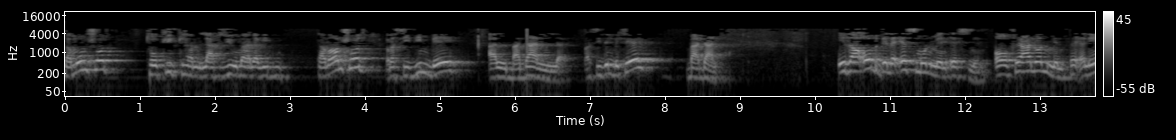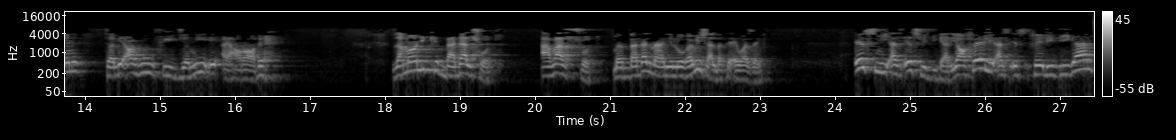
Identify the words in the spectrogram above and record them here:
تموم شد. توکید که هم لفظی و معنوی بود. تمام شد رسیدیم به البدل. رسیدیم به چه؟ بدل. اذا ابدل اسم من اسم او فعل من فعل تبعه في جميع اعرابه. زمانی که بدل شد عوض شد. بدل معنی لغویش البته عوضه اسمی از اسم دیگر یا فعلی از فعلی دیگر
